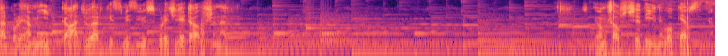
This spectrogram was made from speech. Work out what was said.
তারপরে আমি কাজু আর কিশমিশ ইউজ করেছি, এটা অপশনাল এবং সবশেষে দিয়ে নেব ক্যাপসিকাম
